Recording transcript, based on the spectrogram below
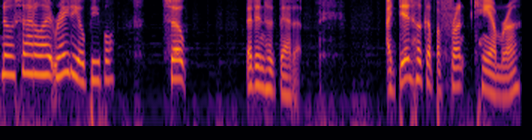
No satellite radio, people. So I didn't hook that up. I did hook up a front camera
